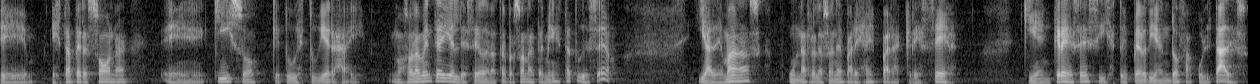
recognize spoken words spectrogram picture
eh, esta persona eh, quiso que tú estuvieras ahí. No solamente hay el deseo de la otra persona, también está tu deseo. Y además, una relación de pareja es para crecer. ¿Quién crece si estoy perdiendo facultades?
